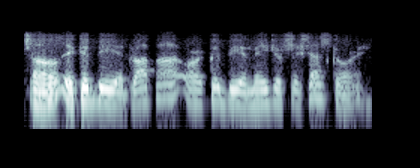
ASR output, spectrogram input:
So it could be a dropout or it could be a major success story.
